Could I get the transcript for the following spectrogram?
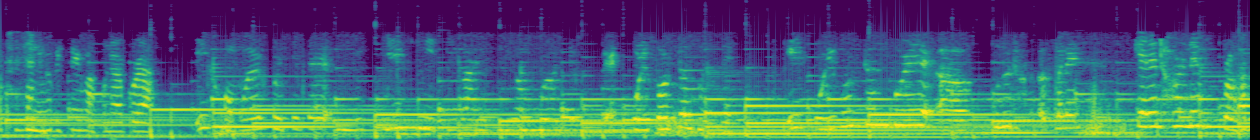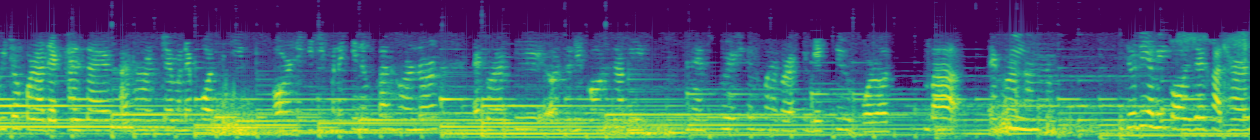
কথা জানিব বিচাৰিম আপোনাৰ পৰা। এই সময়ৰ সৈতে যে ৰীতি নীতি বা নীতি এক পৰিৱৰ্তন হৈছে। এই পৰিৱৰ্তনবোৰে কোনো মানে কেনেধৰণে প্ৰভাৱিত কৰা দেখা যায় সাধাৰণতে মানে পজিটিভ অৰ নিগেটিভ মানে কেনেকুৱা ধৰণৰ এগৰাকী যদি কওঁ যে আমি মেচুৰেশ্যন হোৱা এগৰাকী ব্যক্তিৰ ওপৰত বা এগৰাকী যদি আমি কওঁ যে সাধাৰণ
